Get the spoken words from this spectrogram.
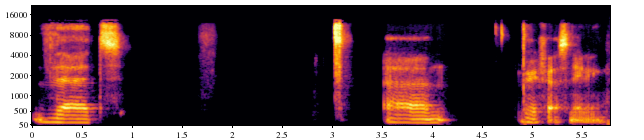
that um, very fascinating.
